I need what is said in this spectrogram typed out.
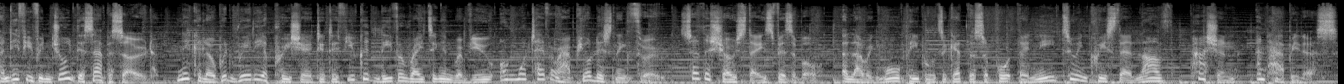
And if you've enjoyed this episode, Nicola would really appreciate it if you could leave a rating and review on whatever app you're listening through so the show stays visible, allowing more people to get the support they need to increase their love, passion, and happiness.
